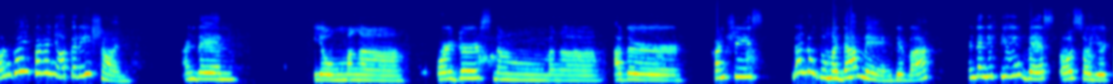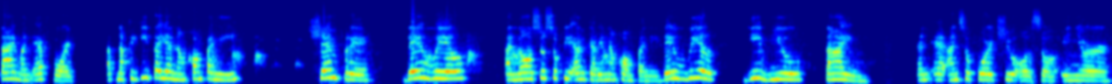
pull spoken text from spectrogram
ongoing pa rin yung operation. And then, yung mga orders ng mga other countries, lalong dumadami, di ba? And then if you invest also your time and effort at nakikita yan ng company, syempre, they will, ano, susuklian ka rin ng company. They will give you time and, and support you also in your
